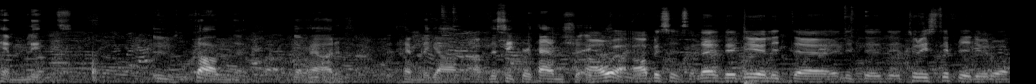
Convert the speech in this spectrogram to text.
hemligt utan de här hemliga The Secret Handshake. Ja, ja, ja precis. Det, det, det är lite, lite turistigt blir det ju då.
